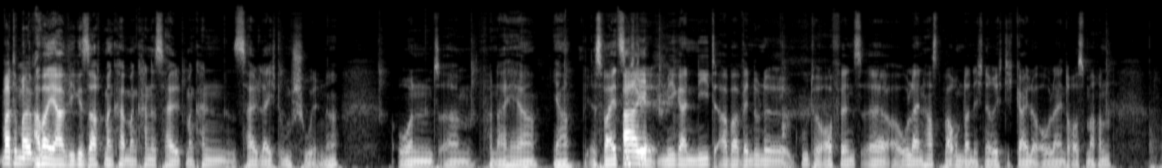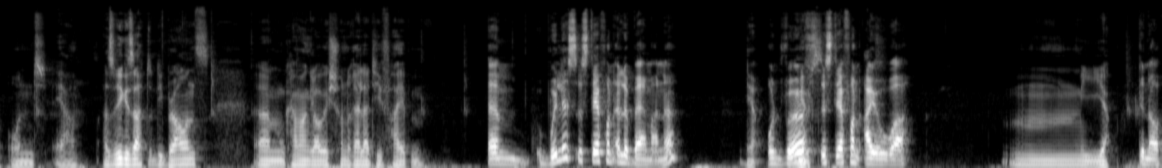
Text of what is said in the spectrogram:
Warte mal, Aber ja, wie gesagt, man kann, man kann es halt, man kann es halt leicht umschulen, ne? Und ähm, von daher, ja, es war jetzt nicht Ah, der mega Need, aber wenn du eine gute Offense, äh, O-Line hast, warum dann nicht eine richtig geile O-Line draus machen? Und ja, also wie gesagt, die Browns ähm, kann man, glaube ich, schon relativ hypen. ähm, Willis ist der von Alabama, ne? Ja. Und Yes. ist der von Iowa. Mm, ja. Genau.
